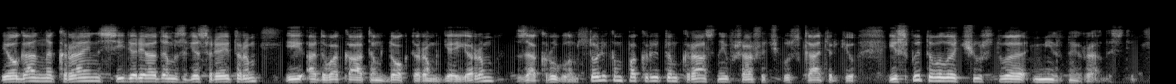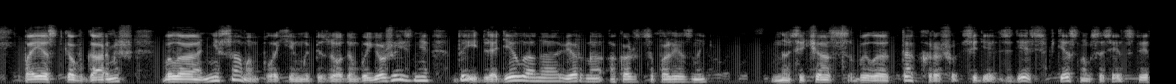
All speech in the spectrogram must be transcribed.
Иоганна Крайн, сидя рядом с Гесрейтером и адвокатом доктором Гейером за круглым столиком, покрытым красной в шашечку скатертью, испытывала чувство мирной радости. Поездка в Гармиш была не самым плохим эпизодом в ее жизни, да и для дела она, верно, окажется полезной. Но сейчас было так хорошо сидеть здесь, в тесном соседстве,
